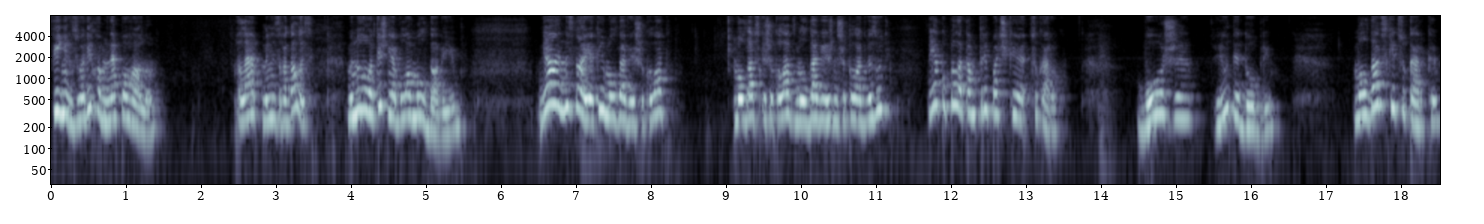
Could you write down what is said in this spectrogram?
Фінік з горіхом непогано. Але мені згадалось, минулого тижня я була в Молдавії. Я не знаю, який Молдавії шоколад. Молдавський шоколад, з Молдавії ж не шоколад везуть. Я купила там три пачки цукерок. Боже, люди добрі. Молдавські цукерки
